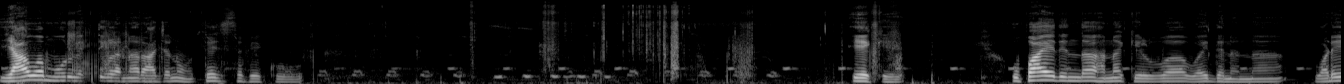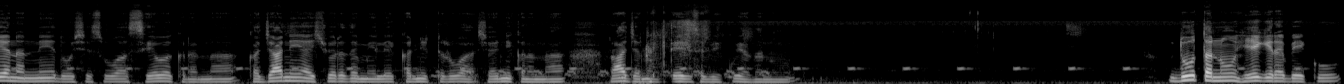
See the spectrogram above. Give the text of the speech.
ಯಾವ ಮೂರು ವ್ಯಕ್ತಿಗಳನ್ನು ರಾಜನು ತ್ಯಜಿಸಬೇಕು? ಏಕೆ? ಉಪಾಯದಿಂದ ಹಣ ಕೇಳುವ ವೈದ್ಯನನ್ನು ಒಡೆಯನನ್ನೇ ದೂಷಿಸುವ ಸೇವಕನನ್ನು ಖಜಾನೆಯ ಐಶ್ವರ್ಯದ ಮೇಲೆ ಕಣ್ಣಿಟ್ಟಿರುವ ಸೈನಿಕನನ್ನು ರಾಜನು ಉತ್ತೇಜಿಸಬೇಕು ಎಂದನು. ದೂತನು ಹೇಗಿರಬೇಕು?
